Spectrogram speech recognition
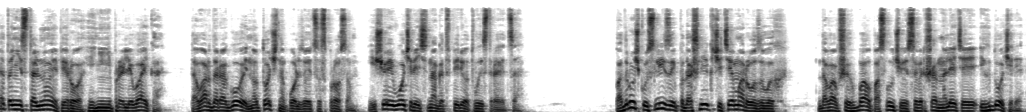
Это не стальное перо и не непроливайка. Товар дорогой, но точно пользуется спросом. Еще и в очередь на год вперед выстроится. Под ручку с Лизой подошли к чете Морозовых, дававших бал по случаю совершеннолетия их дочери,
